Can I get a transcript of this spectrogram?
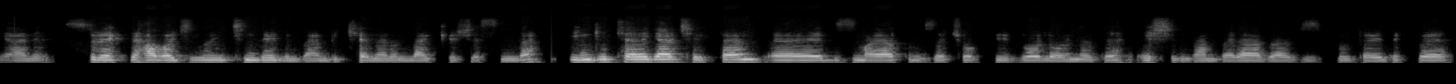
Yani sürekli havacılığın içindeydim ben bir kenarından köşesinden. İngiltere gerçekten e, bizim hayatımızda çok büyük rol oynadı. Eşimden beraber biz buradaydık ve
